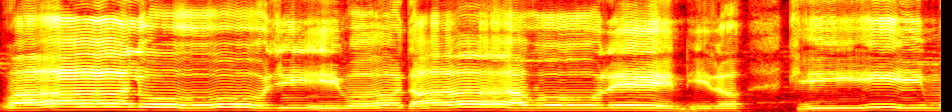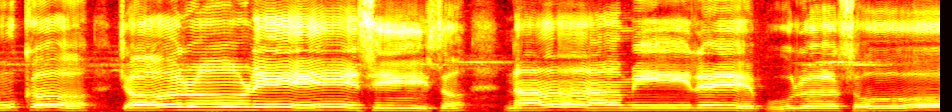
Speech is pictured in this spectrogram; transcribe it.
વાલો જીવધાવો રે નિરખી મુખ ચરણે શીસ નામી રે પુરુષોત્તમ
